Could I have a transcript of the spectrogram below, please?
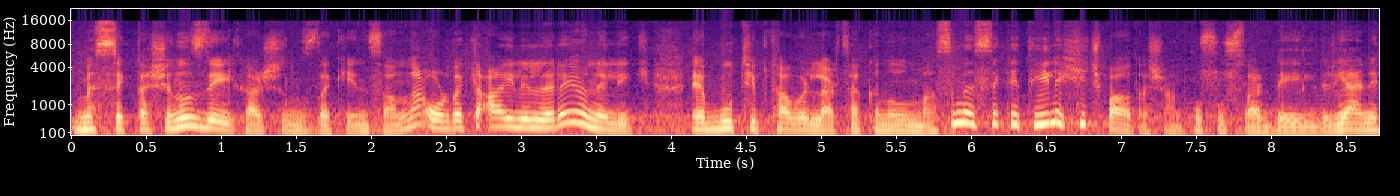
meslektaşınız değil karşınızdaki insanlar. Oradaki ailelere yönelik e, bu tip tavırlar takınılması meslek etiğiyle hiç bağdaşan hususlar değildir. Yani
